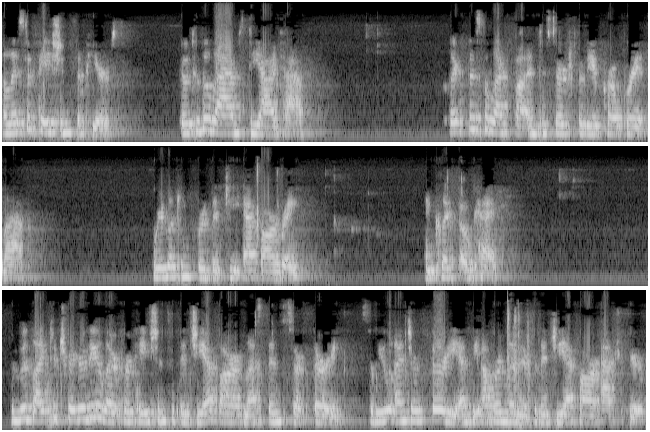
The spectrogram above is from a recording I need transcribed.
A list of patients appears. Go to the Labs DI tab. Click the Select button to search for the appropriate lab. We're looking for the GFR rate. And click OK. We would like to trigger the alert for patients with a GFR of less than 30, so we will enter 30 as the upper limit for the GFR attribute.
